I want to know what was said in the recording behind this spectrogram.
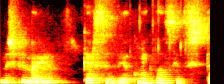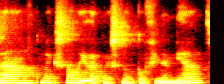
Mas primeiro quero saber como é que vocês estão, como é que estão a lidar com este novo confinamento.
